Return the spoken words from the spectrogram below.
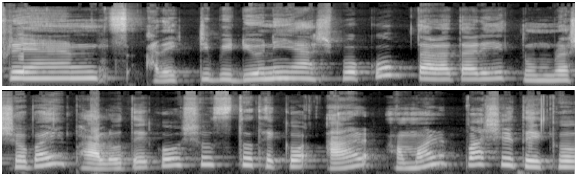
ফ্রেন্ডস আরেকটি ভিডিও নিয়ে আসব খুব তাড়াতাড়ি। তোমরা সবাই ভালো থেকো, সুস্থ থেকো, আর আমার পাশে থেকো।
